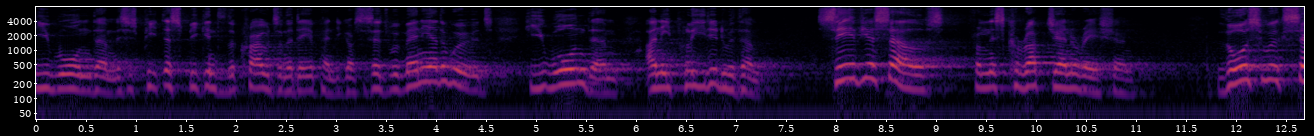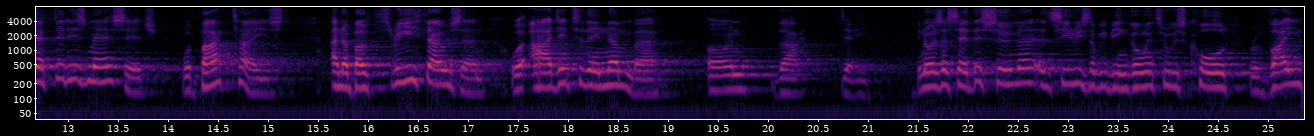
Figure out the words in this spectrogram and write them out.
he warned them. This is Peter speaking to the crowds on the day of Pentecost. He says, with many other words, he warned them and he pleaded with them Save yourselves from this corrupt generation. Those who accepted his message were baptized, and about 3,000 were added to their number on that day. You know, as I said, this sermon, the series that we've been going through is called Revive.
